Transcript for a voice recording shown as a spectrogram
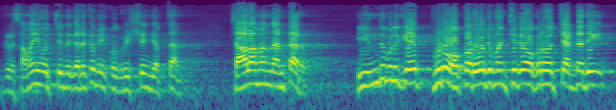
ఇక్కడ సమయం వచ్చింది కనుక మీకు ఒక విషయం చెప్తాను. చాలామంది అంటారు ఈ హిందువులకి ఎప్పుడు ఒక రోజు మంచిది ఒక రోజు చెడ్డది?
